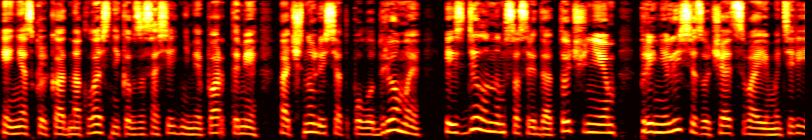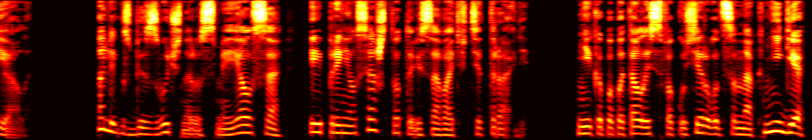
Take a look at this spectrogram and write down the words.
и несколько одноклассников за соседними партами очнулись от полудремы и сделанным сосредоточением принялись изучать свои материалы. Алекс беззвучно рассмеялся и принялся что-то рисовать в тетради. Ника попыталась сфокусироваться на книге,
